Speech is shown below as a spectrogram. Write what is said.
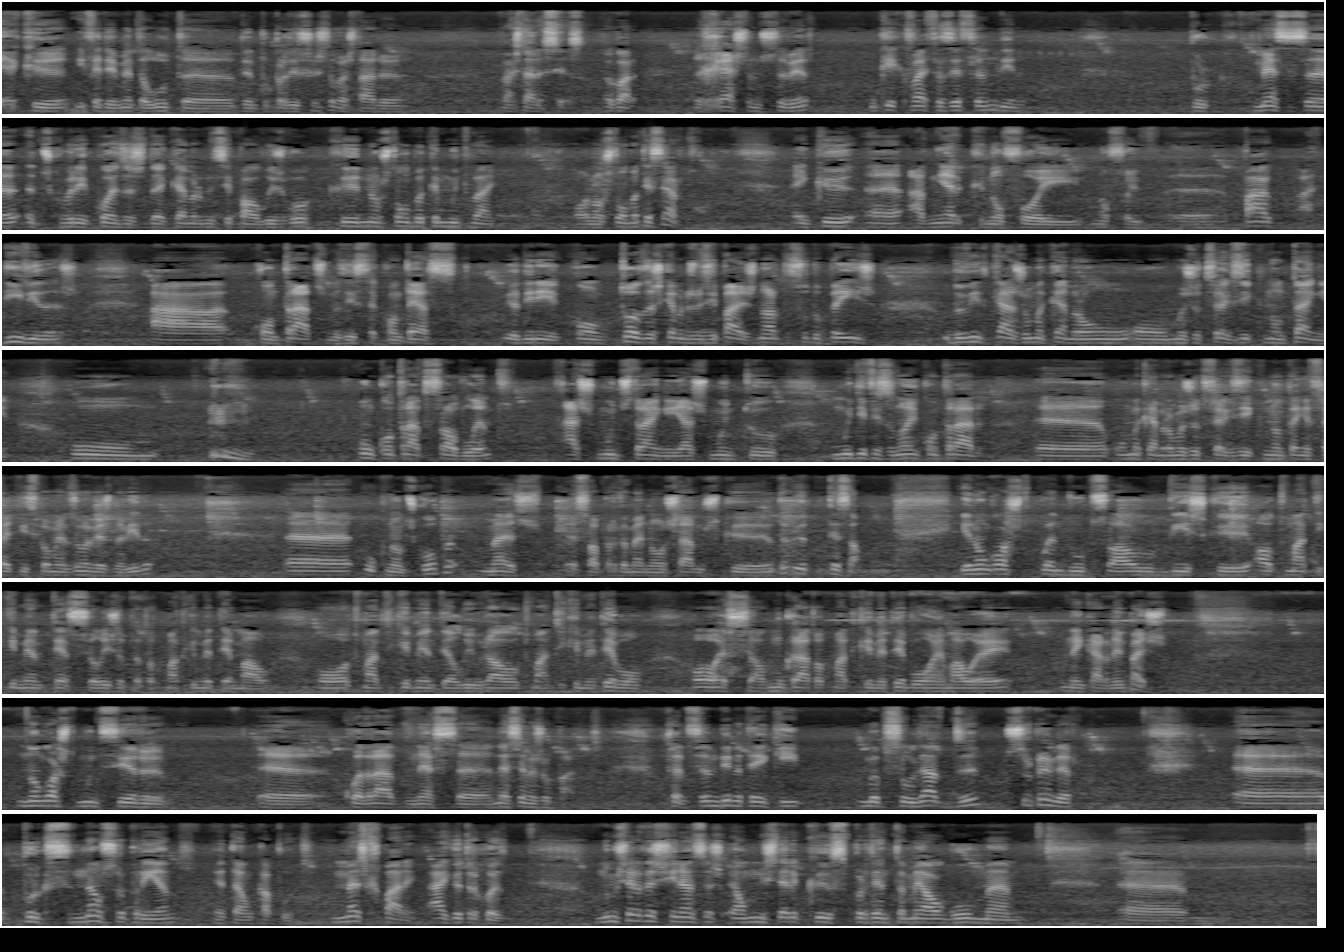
é que efetivamente a luta dentro do Partido Socialista vai estar, vai estar acesa. Agora, resta-nos saber o que é que vai fazer Fernando Medina. Porque começa-se a, descobrir coisas da Câmara Municipal de Lisboa que não estão a bater muito bem, ou não estão a bater certo. Em que uh, há dinheiro que não foi, não foi uh, pago, há dívidas, há contratos, mas isso acontece, eu diria, com todas as câmaras municipais, norte e sul do país. Duvido que haja uma câmara ou, ou uma junta de freguesia que não tenha um, um contrato fraudulento acho muito estranho e acho muito, muito difícil não encontrar uh, uma Câmara uma Junta de Freguesia que não tenha feito isso pelo menos uma vez na vida. Uh, o que não desculpa, mas é só para também não acharmos que. Eu, atenção, eu não gosto quando o pessoal diz que automaticamente é socialista, portanto automaticamente é mau, ou automaticamente é liberal, automaticamente é bom, ou é social-democrata, automaticamente é bom, é mau, é nem carne nem peixe. Não gosto muito de ser uh, quadrado nessa, nessa mesma parte. Portanto, Fernandina tem aqui uma possibilidade de surpreender. Uh, porque se não surpreende, então caput. Mas reparem, há aqui outra coisa. No Ministério das Finanças é um ministério que se pretende também alguma uh,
